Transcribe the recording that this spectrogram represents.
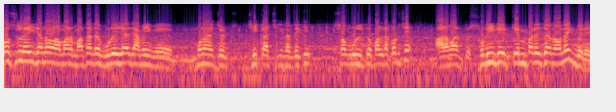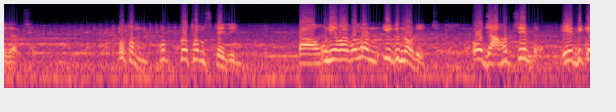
বসলেই যেন আমার মাথাটা ঘুরে যায় যে আমি মনে হচ্ছে ঠিক আছে কিনা দেখি, সব উল্টো পাল্টা করছে, আর আমার শরীরের টেম্পারেচার অনেক বেড়ে যাচ্ছে। প্রথম প্রথম স্টেজেই তা উনি আমায় বললেন ইগনোর ইট ও যা হচ্ছে, এদিকে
